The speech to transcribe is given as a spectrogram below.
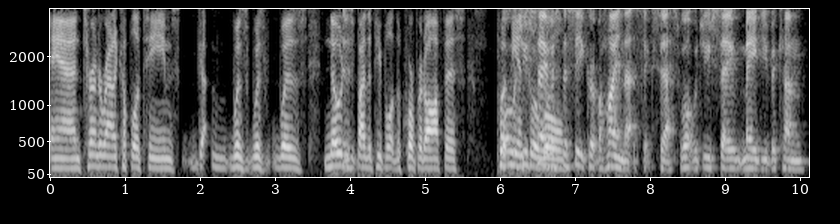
and turned around a couple of teams. Got, was was was noticed by the people at the corporate office. Put what me would into you say was the secret behind that success? What would you say made you become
